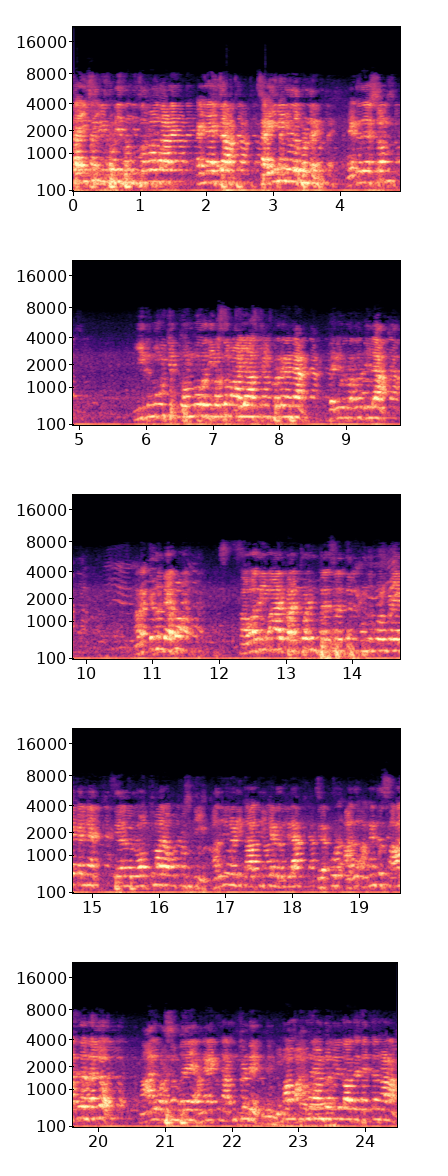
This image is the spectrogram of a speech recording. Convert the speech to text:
ടൈംസ് റിപ്പോർട്ട് ചെയ്ത സംഭവം എന്താണ്? കഴിഞ്ഞ ചൈനയിലുള്ള പെണ്ണ്. ഏകദേശം ഇരുന്നൂറ്റി തൊണ്ണൂറ് ദിവസമായി ആ സ്ത്രീ പ്രഗ്നന്റാണ് നടന്നിട്ടില്ല. നടക്കുന്നുണ്ട്. അപ്പൊ സഹോദരിമാര് പലപ്പോഴും പരിസരത്തിൽ കൊണ്ടുപോകുമ്പോഴേക്ക് തന്നെ ഡോക്ടർമാരെ ഓപ്പറേഷൻ ചെയ്യും. അതിനുവേണ്ടി കാത്തിരിക്കേണ്ടതില്ല. ചിലപ്പോൾ അത് അങ്ങനത്തെ സാധ്യത ഉണ്ടല്ലോ നാല് വർഷം വരെ അങ്ങനെയൊക്കെ നടന്നിട്ടുണ്ട്. ഇമാം അഹമ്മദ് അഹമ്മദ് ചരിത്രം കാണാം.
